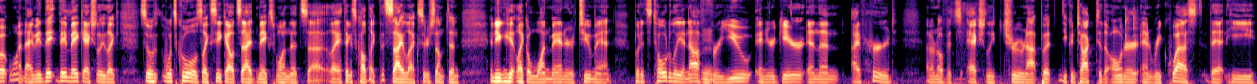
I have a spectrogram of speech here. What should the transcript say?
foot one. I mean, they, they make actually like. So what's cool is like Seek Outside makes one that's uh, like I think it's called like the Silex or something, and you can get like a one man or a two man, but it's totally enough for you and your gear. And then I've heard. I don't know if it's actually true or not, but you can talk to the owner and request that he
